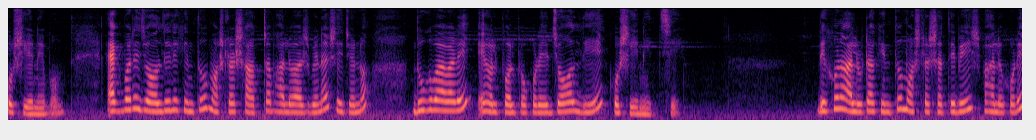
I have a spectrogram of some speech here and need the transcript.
কষিয়ে নেব। একবারে জল দিলে কিন্তু মশলার স্বাদটা ভালো আসবে না, সেই জন্য দুবারে অল্প অল্প করে জল দিয়ে কষিয়ে নিচ্ছি। দেখুন, আলুটা কিন্তু মশলার সাথে বেশ ভালো করে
